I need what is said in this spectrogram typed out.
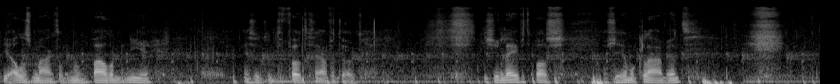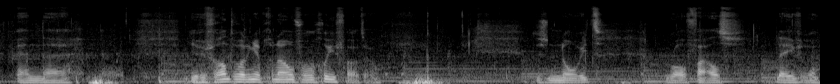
Die alles maakt op een bepaalde manier. En zo doet de fotograaf het ook. Dus je levert pas als je helemaal klaar bent. En uh, je verantwoording hebt genomen voor een goede foto. Dus nooit raw files leveren.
